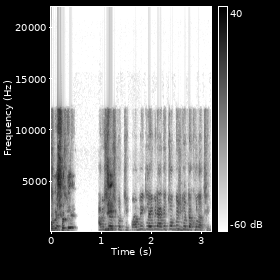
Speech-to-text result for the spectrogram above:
ভবিষ্যতে। আমি শেষ করছি। পাবলিক লাইব্রেরি আগে চব্বিশ ঘণ্টা খোলা ছিল।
